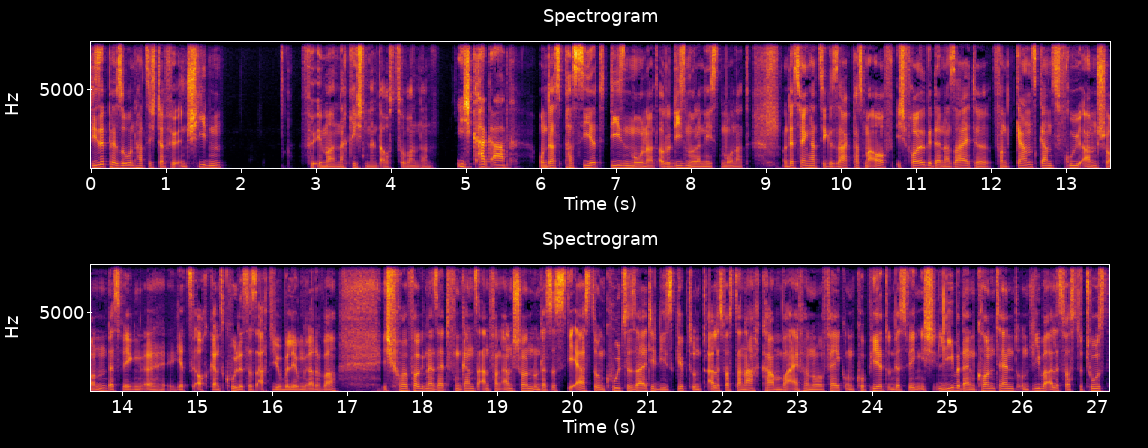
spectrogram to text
Diese Person hat sich dafür entschieden, für immer nach Griechenland auszuwandern. Ich kack ab. Und das passiert diesen Monat, oder diesen oder nächsten Monat. Und deswegen hat sie gesagt, pass mal auf, ich folge deiner Seite von ganz, ganz früh an schon. Deswegen äh, jetzt auch ganz cool, dass das achte Jubiläum gerade war. Ich fol- folge deiner Seite von ganz Anfang an schon. Und das ist die erste und coolste Seite, die es gibt. Und alles, was danach kam, war einfach nur fake und kopiert. Und deswegen, ich liebe deinen Content und liebe alles, was du tust.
